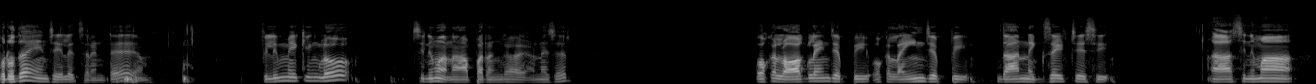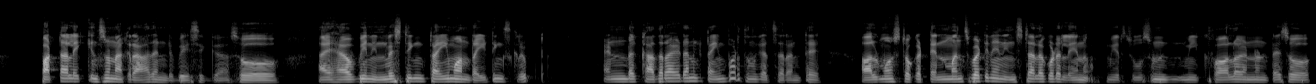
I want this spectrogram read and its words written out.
వృధా ఏం చేయలేదు సార్. అంటే ఫిల్మ్ మేకింగ్‌లో సినిమా నా పరంగా అనే సార్ ఒక లాగ్ లైన్ చెప్పి, ఒక లైన్ చెప్పి, దాన్ని ఎగ్జైట్ చేసి, ఆ సినిమా పట్టాలెక్కించడం నాకు రాదండి బేసిక్‌గా. So, I have been investing time on writing script. And కథ రాయడానికి టైం పడుతుంది కదా సార్. అంటే ఆల్మోస్ట్ ఒక 10 మంత్స్ బట్టి నేను ఇన్‌స్టాలో కూడా లేను. మీరు చూసు మీకు ఫాలో అయ్యుంటే so,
